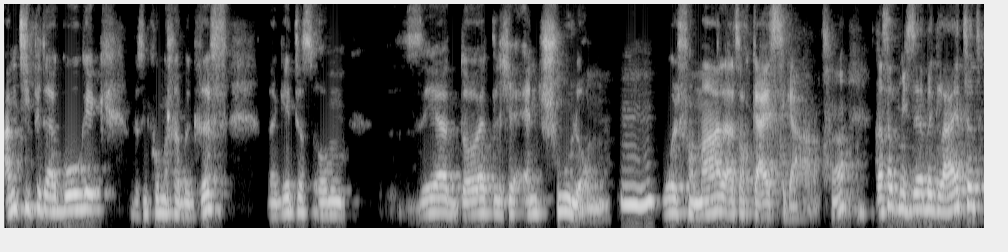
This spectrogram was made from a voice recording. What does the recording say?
Antipädagogik, ein bisschen komischer Begriff. Da geht es um sehr deutliche Entschulung, mhm. sowohl formal als auch geistiger Art. Ne? Das hat mich sehr begleitet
